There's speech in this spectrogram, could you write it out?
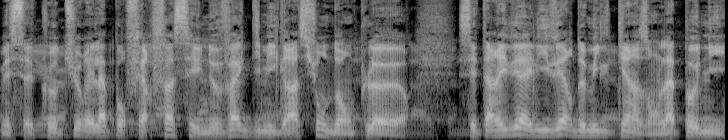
Mais cette clôture est là pour faire face à une vague d'immigration d'ampleur. C'est arrivé à l'hiver 2015 en Laponie.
